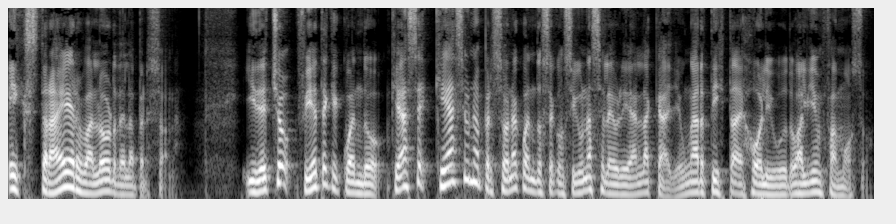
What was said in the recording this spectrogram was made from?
extraer valor de la persona. Y de hecho, fíjate que cuando, ¿qué hace, ¿qué hace una persona cuando se consigue una celebridad en la calle, un artista de Hollywood o alguien famoso?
